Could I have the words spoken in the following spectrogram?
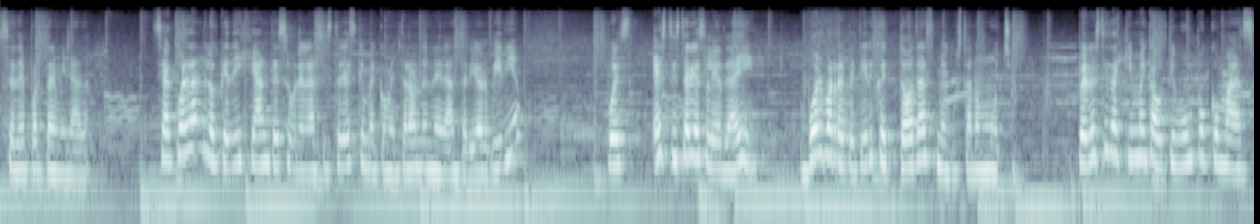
se dé por terminado. ¿Se acuerdan de lo que dije antes sobre las historias que me comentaron en el anterior vídeo? Pues esta historia salió de ahí. Vuelvo a repetir que todas me gustaron mucho. Pero este de aquí me cautivó un poco más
